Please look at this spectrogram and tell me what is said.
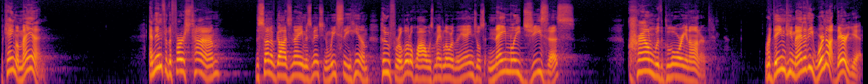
became a man. And then for the first time, the Son of God's name is mentioned. We see him who for a little while was made lower than the angels, namely Jesus, crowned with glory and honor. Redeemed humanity, we're not there yet.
